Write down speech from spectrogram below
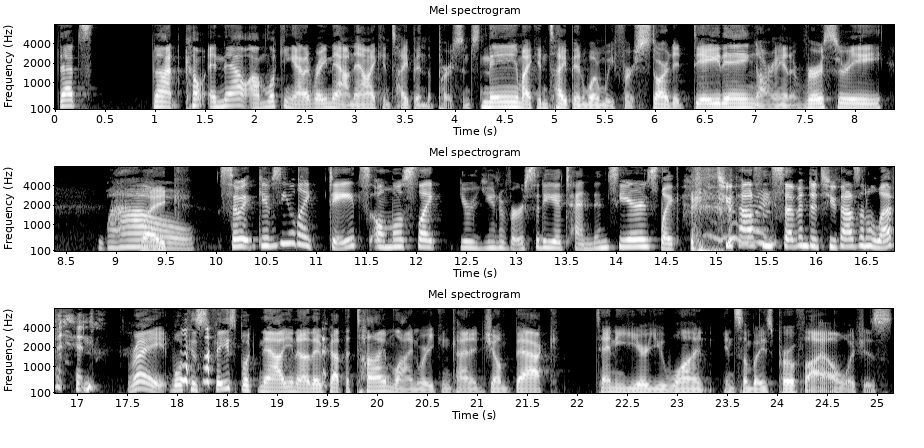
that's not. Com- and now I'm looking at it right now. Now I can type in the person's name. I can type in when we first started dating, our anniversary. Wow! Like, so it gives you like dates, almost like your university attendance years, like 2007 to 2011. Right. Well, because Facebook now, you know, they've got the timeline where you can kind of jump back to any year you want in somebody's profile, which is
